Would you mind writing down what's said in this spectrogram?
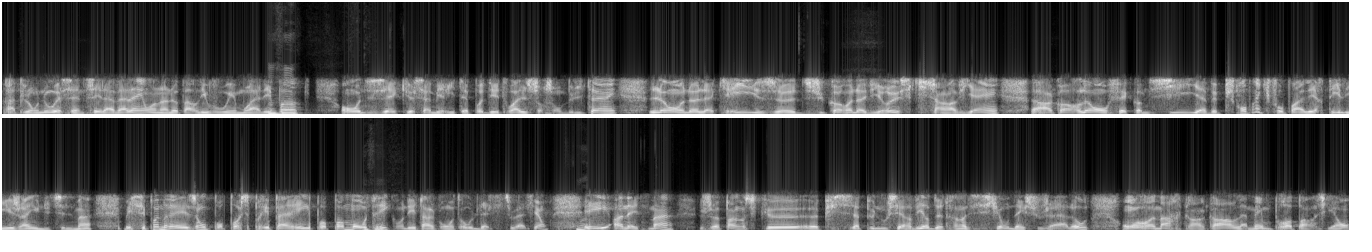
Rappelons-nous SNC Lavalin, on en a parlé, vous et moi, à l'époque. Mm-hmm. On disait que ça méritait pas d'étoiles sur son bulletin. Là, on a la crise euh, du coronavirus qui s'en vient. Encore là, on fait comme s'il y avait. Puis je comprends qu'il ne faut pas alerter les gens inutilement, mais c'est pas une raison pour pas se préparer, pour pas montrer qu'on est en contrôle de la situation. Et honnêtement, je pense que euh, puis ça peut nous servir de transition d'un sujet à l'autre. On remarque encore la même propension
